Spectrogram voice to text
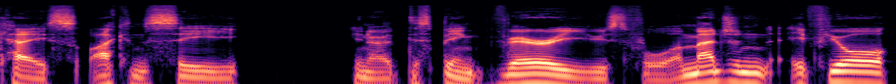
case I can see, you know, this being very useful. Imagine if you're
